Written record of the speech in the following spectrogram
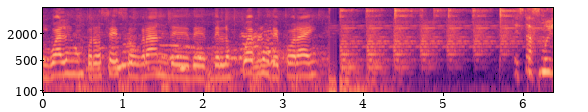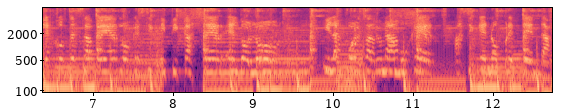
igual es un proceso grande de, de los pueblos de por ahí. Estás muy lejos de saber lo que significa ser el dolor y la fuerza de una mujer. Así que no pretendas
